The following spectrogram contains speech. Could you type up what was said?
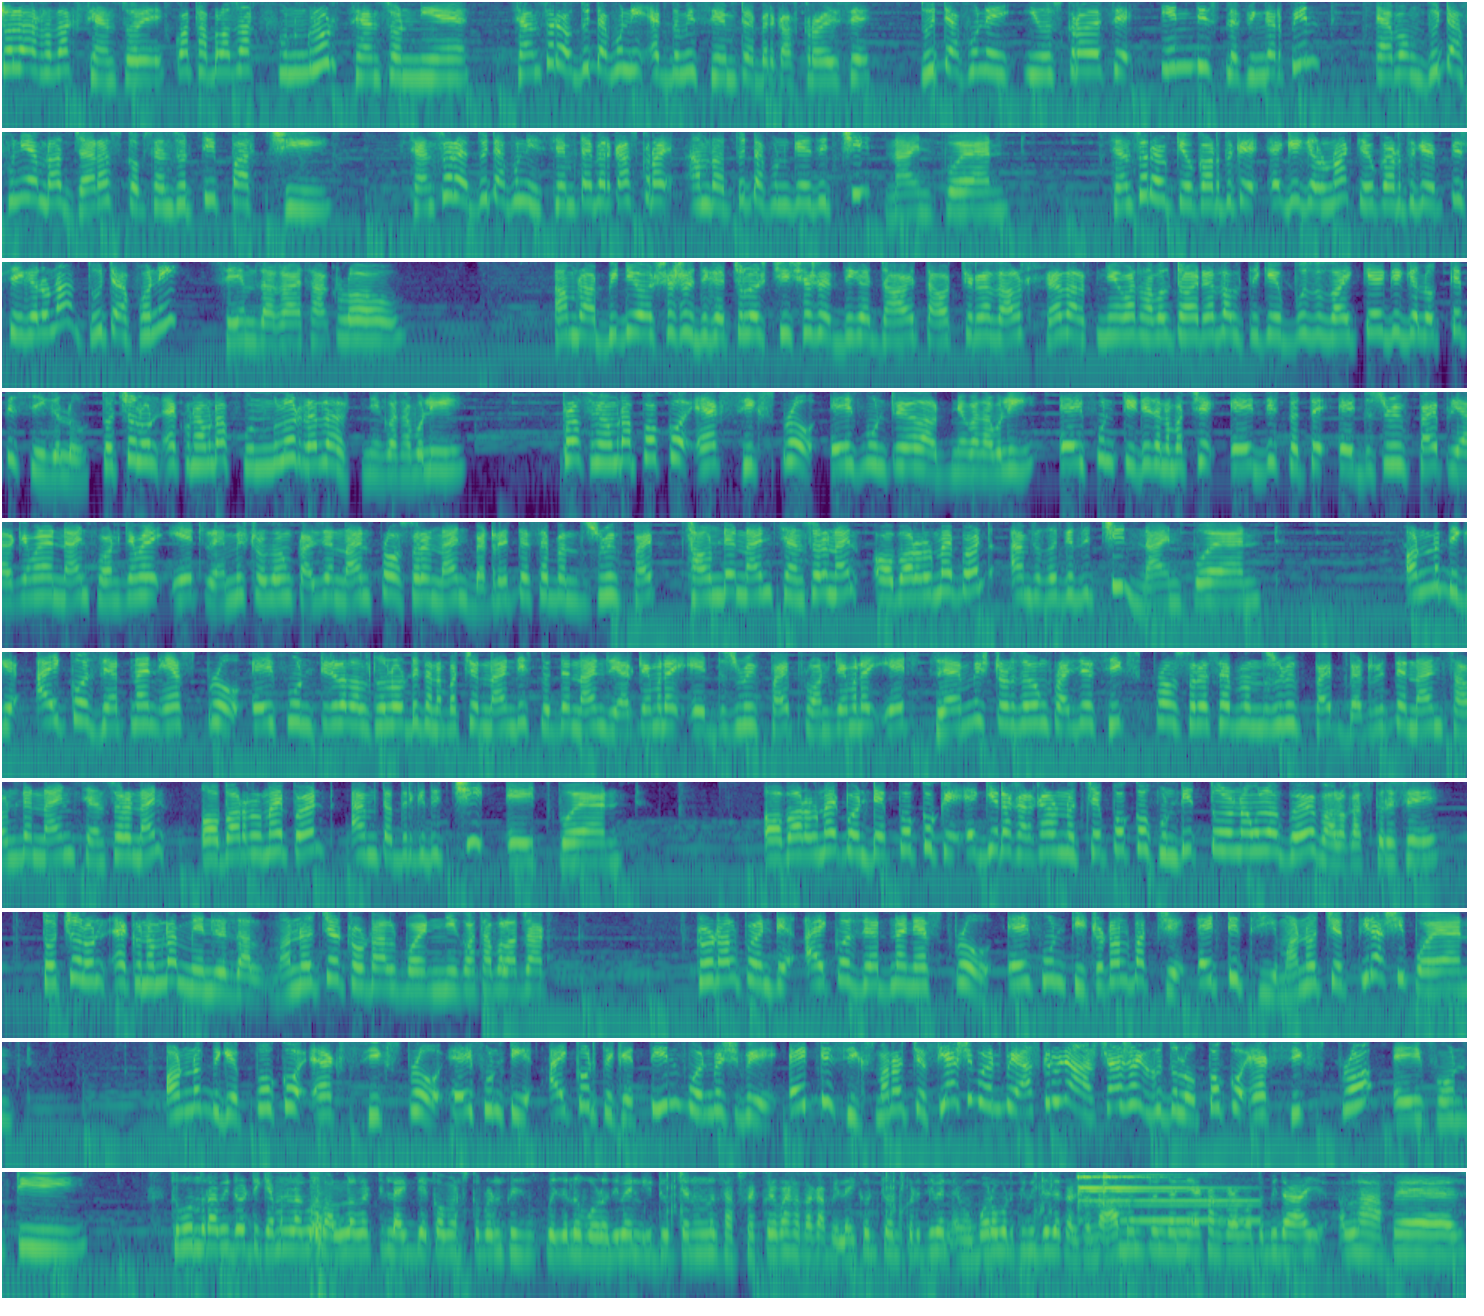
চলে আসা যাক সেন্সরে কথা বলা যাক ফোনগুলোর সেন্সর নিয়ে। সেন্সরেও দুইটা ফোনই একদমই সেম টাইপের কাজ করা হয়েছে। দুইটা ফোনেই ইউজ করা হয়েছে ইন ডিসপ্লে ফিঙ্গারপ্রিন্ট এবং দুইটা ফোনই আমরা জারাস্কোপ সেন্সরটি পাচ্ছি। সেন্সরে দুইটা ফোনই সেম টাইপের কাজ করায়, আমরা দুইটা ফোনকে দিচ্ছি নাইন পয়েন্ট সেন্সরেও কেউ কারও থেকে এগিয়ে গেল না, কেউ কারও থেকে পিছিয়ে গেল না, দুইটা ফোনই সেম জায়গায় থাকল। আমরা ভিডিও শেষের দিকে চলে এসেছি, শেষের দিকে যা হয় তা হচ্ছে রেজাল্ট রেজাল্ট নিয়ে কথা বলতে হয় রেজাল্ট থেকে বোঝা যায় কে এগিয়ে গেল, কে পিছিয়ে গেল। তো চলুন, এখন আমরা ফোনগুলোর রেজাল্ট নিয়ে কথা বলি। প্রথমে আমরা পোকো এক্স সিক্স প্রো এই ফোনটির নিয়ে কথা বলি। এই ফোনটি ডিজাইন পাচ্ছে এইট ডিসপ্লেতে এইট দশমিক five rear camera nine front camera eight RAM store এবং প্রাইজের নাইন প্রসেসরে নাইন ব্যাটারিতে সেভেন দশমিক ফাইভ সাউন্ডে নাইন সেন্সরে নাইন ওভারঅল মাই পয়েন্ট আমি তাদেরকে দিচ্ছি নাইন পয়েন্ট অন্যদিকে iQOO Z nine S pro এই ফোনটির রেজাল্ট হলো ডিজাইন পাচ্ছে নাইন ডিসপ্লেতে নাইন রিয়ার ক্যামেরা এইট দশমিক five front camera eight RAM storage এবং প্রাইজে সিক্স প্রসেসরে সেভেন দশমিক ফাইভ ব্যাটারিতে নাইন সাউন্ডে নাইন সেন্সরে নাইন ওভারঅল মাই পয়েন্ট আমি তাদেরকে দিচ্ছি এইট পয়েন্ট ওভারঅল মাই পয়েন্টে পোকোকে এগিয়ে রাখার কারণ হচ্ছে পোকো ফোনটি তুলনামূলকভাবে ভালো কাজ করেছে। তো চলুন, এখন আমরা মেন রেজাল্ট মানে হচ্ছে টোটাল পয়েন্ট নিয়ে কথা বলা যাক। টোটাল পয়েন্টে iQOO Z nine S pro এই ফোনটি টোটাল পাচ্ছে এইটটি থ্রি মানে হচ্ছে তিরাশি পয়েন্ট অন্যদিকে পোকো এক্স সিক্স প্রো এই ফোনটি আইকোর থেকে তিন পয়েন্ট বেশি পেয়ে এইটটি সিক্স মানে হচ্ছে ছিয়াশি পয়েন্ট পেয়ে দিনে আশা আশা করতে হলো পোকো এক্স সিক্স প্রো এই ফোনটি তো বন্ধুরা, ভিডিওটি কেমন লাগল? ভালো লাগল একটি লাইক দিয়ে কমেন্টস করবেন ফেসবুক পেজে বলে দিবেন ইউটিউব চ্যানেলে সাবস্ক্রাইব করে পাশে থাকা বেলাইকন টন করে দিবেন এবং পরবর্তী ভিডিও দেখার জন্য আমন্ত্রণ জানিয়ে এখনকার মতো বিদায়। আল্লাহ হাফেজ।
